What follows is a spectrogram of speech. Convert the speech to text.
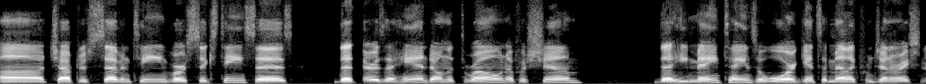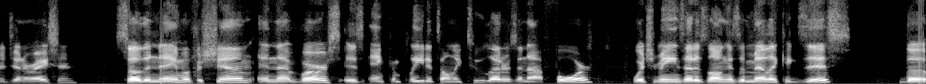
uh, chapter 17, verse 16, says that there is a hand on the throne of Hashem, that he maintains a war against Amalek from generation to generation. So the name of Hashem in that verse is incomplete. It's only two letters and not four, which means that as long as Amalek exists, the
